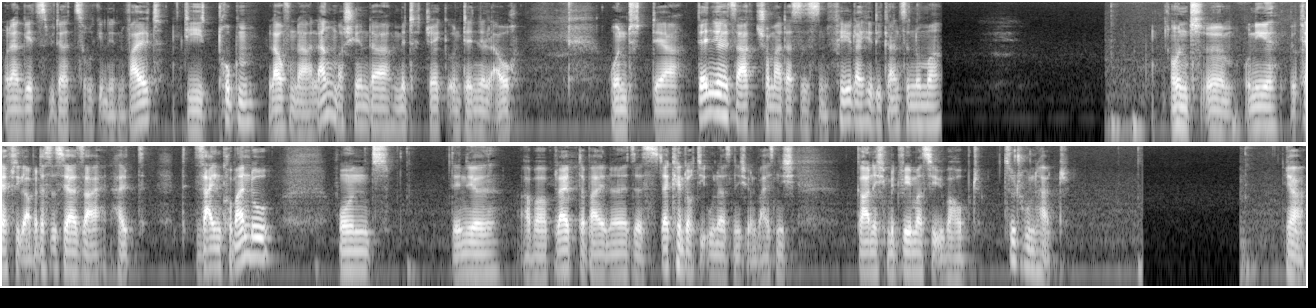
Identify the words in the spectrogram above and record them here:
Und dann geht es wieder zurück in den Wald. Die Truppen laufen da lang, marschieren da mit Jack und Daniel auch. Und der Daniel sagt schon mal, das ist ein Fehler hier, die ganze Nummer. Und ähm, O'Neill bekräftigt, aber das ist ja halt sein Kommando. Und Daniel aber bleibt dabei, ne, das, der kennt doch die Unas nicht und weiß nicht, gar nicht, mit wem er sie überhaupt zu tun hat. Ja,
